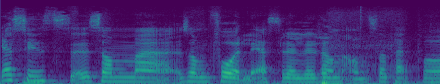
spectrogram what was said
Jeg syns eh, som, eh, som foreleser eller sånn ansatt her på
